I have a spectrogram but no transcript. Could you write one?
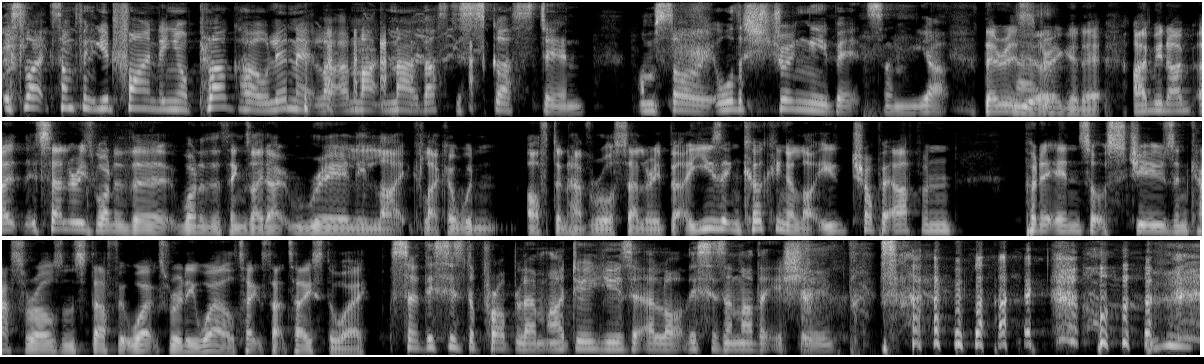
It's like something you'd find in your plug hole, in it. Like I'm like, no, that's disgusting. I'm sorry. All the stringy bits and yeah. There is No. string in it. I mean, I'm uh, celery's one of the one of the things I don't really like. Like I wouldn't often have raw celery, but I use it in cooking a lot. You chop it up and put it in sort of stews and casseroles and stuff. It works really well. Takes that taste away. So this is the problem. I do use it a lot. This is another issue.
